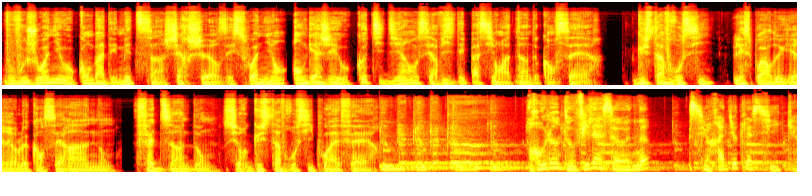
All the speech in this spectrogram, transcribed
vous vous joignez au combat des médecins, chercheurs et soignants engagés au quotidien au service des patients atteints de cancer. Gustave Roussy, l'espoir de guérir le cancer a un nom. Faites un don sur gustaveroussy.fr. Rolando Villazone sur Radio Classique.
